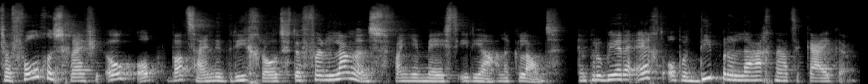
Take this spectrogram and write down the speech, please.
Vervolgens schrijf je ook op wat zijn de drie grootste verlangens van je meest ideale klant. En probeer er echt op een diepere laag naar te kijken.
